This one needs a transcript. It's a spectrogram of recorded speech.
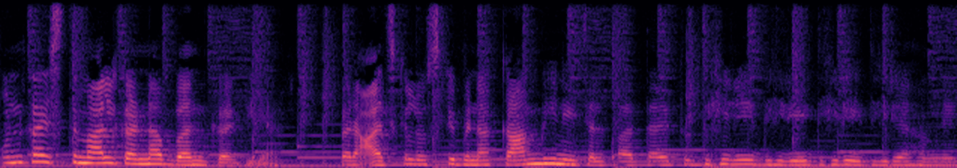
उनका इस्तेमाल करना बंद कर दिया। पर आजकल उसके बिना काम भी नहीं चल पाता है तो धीरे धीरे धीरे धीरे हमने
